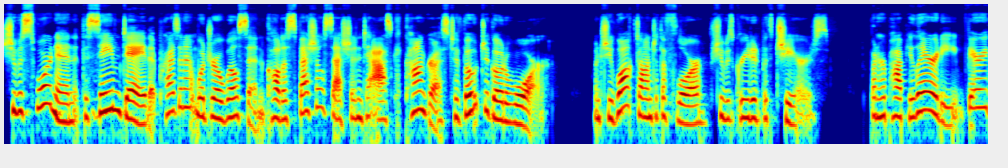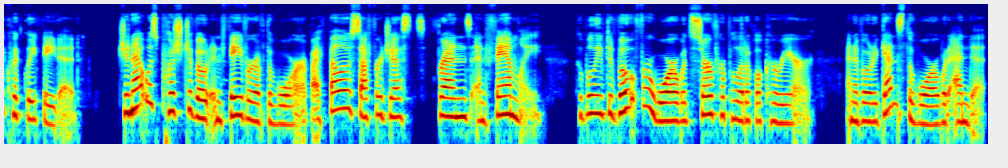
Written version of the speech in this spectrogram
She was sworn in the same day that President Woodrow Wilson called a special session to ask Congress to vote to go to war. When she walked onto the floor, she was greeted with cheers. But her popularity very quickly faded. Jeannette was pushed to vote in favor of the war by fellow suffragists, friends, and family who believed a vote for war would serve her political career, and a vote against the war would end it.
